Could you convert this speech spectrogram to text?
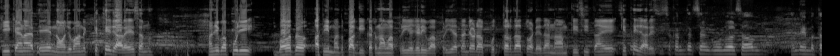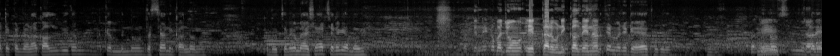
ਕੀ ਕਹਿਣਾ ਹੈ, ਤੇ ਇਹ ਨੌਜਵਾਨ ਕਿੱਥੇ ਜਾ ਰਹੇ ਸਨ? ਹਾਂਜੀ ਬਾਪੂ ਜੀ ਬਹੁਤ ਅਤੀ ਮੰਦਭਾਗੀ ਘਟਨਾ ਵਾਪਰੀ ਹੈ ਜਿਹੜੀ ਵਾਪਰੀ ਹੈ। ਤਾਂ ਜਿਹੜਾ ਪੁੱਤਰ ਦਾ ਤੁਹਾਡੇ ਦਾ ਨਾਮ ਕੀ ਸੀ? ਤਾਂ ਇਹ ਕਿੱਥੇ ਜਾ ਰਹੇ ਸੀ? ਸਿਕੰਦਰ ਸਿੰਘ ਗੋਦਵਾਲ ਸਾਹਿਬ ਕਹਿੰਦੇ ਮੱਥਾ ਟੇਕਣ ਜਾਣਾ। ਕੱਲ ਵੀ ਤਾਂ ਮੁੜ ਕੇ ਮੈਨੂੰ ਦੱਸਿਆ ਨਹੀਂ ਕੱਲ ਉਹਨੇ ਕਦੋਂ ਚਲੇ ਗਿਆ ਮੈਂ ਸ਼ਹਿਰ ਚਲੇ ਗਿਆ ਮੈਂ ਵੀ। ਤਾਂ ਕਿੰਨੇ ਕੁ ਵਜੋਂ ਇੱਕ ਘਰੋਂ ਨਿਕਲਦੇ ਨੇ? ਸਾਢੇ ਤਿੰਨ ਵਜੇ ਗਿਆ ਇੱਥੋਂ ਕਿਤੇ। ਇਹ ਮੈਨੂੰ ਸਾਰੇ।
